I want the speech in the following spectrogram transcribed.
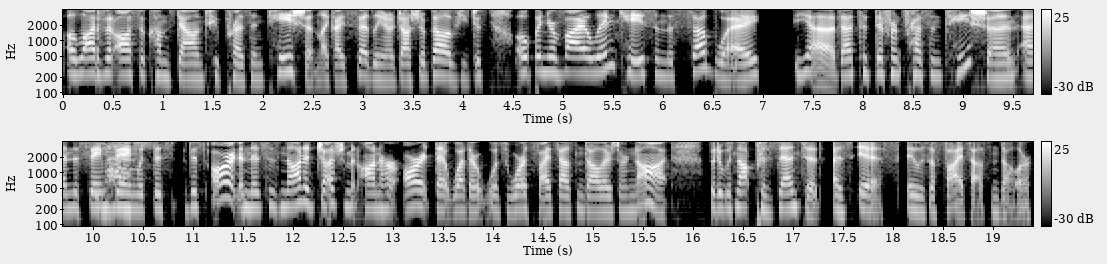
a lot of it also comes down to presentation. Like I said, you know, Joshua Bell, if you just open your violin case in the subway, yeah, that's a different presentation. And the same yes. thing with this, this art. And this is not a judgment on her art that whether it was worth $5,000 or not, but it was not presented as if it was a $5,000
